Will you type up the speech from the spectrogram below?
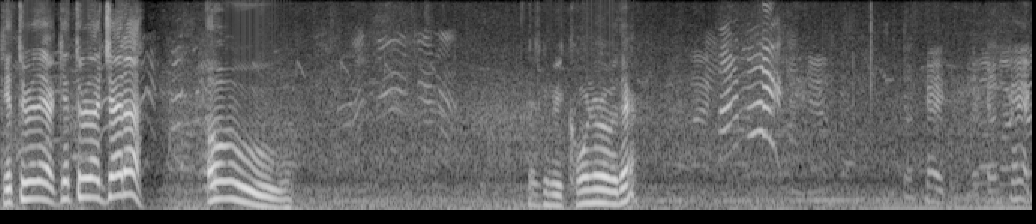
Get through there. Get through that, Jetta. Oh. There's going to be a corner over there. Good kick.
